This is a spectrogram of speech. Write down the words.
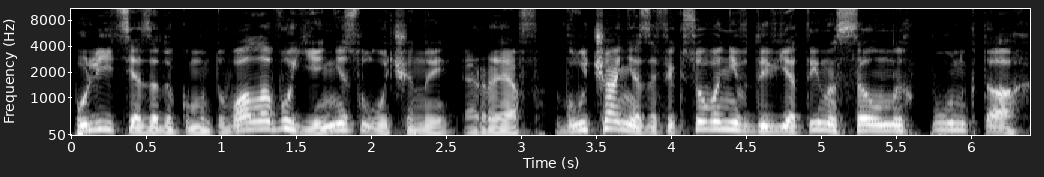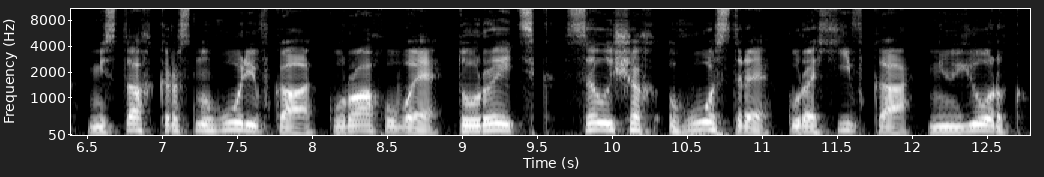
Поліція задокументувала воєнні злочини РФ. Влучання зафіксовані в дев'яти населених пунктах: містах Красногорівка, Курахове, Торецьк, селищах Гостре, Курахівка, Нью-Йорк.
